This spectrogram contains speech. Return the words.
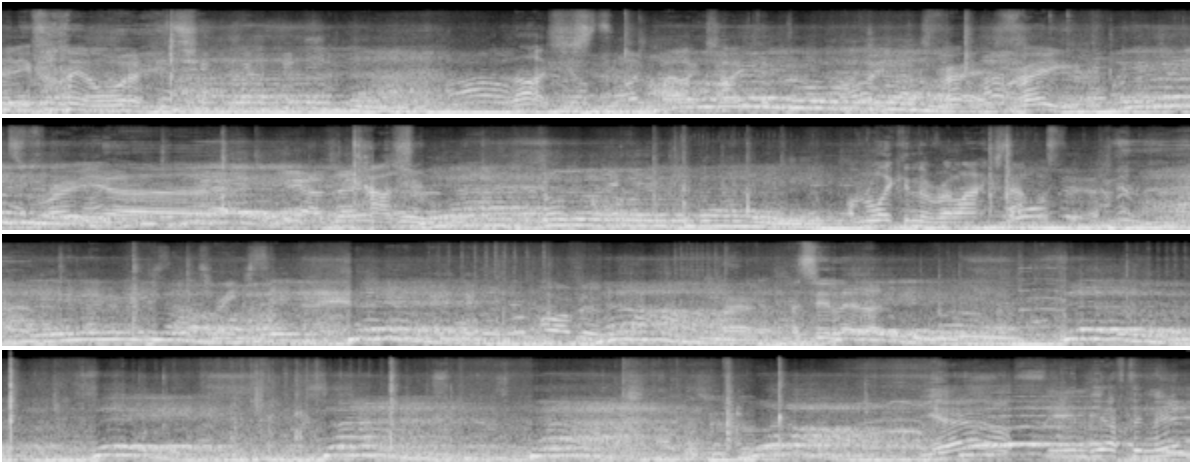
Any final words? no, it's just well excited. It's very, it's very, it's very uh, casual. I'm liking the relaxed atmosphere. I'll see you later. Afternoon.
